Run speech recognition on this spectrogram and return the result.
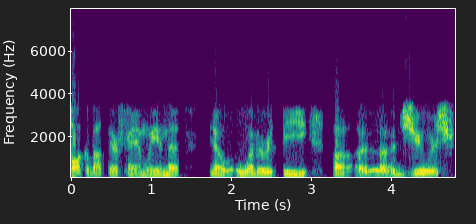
talk about their family and the you know whether it be a, a, a Jewish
